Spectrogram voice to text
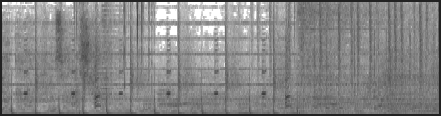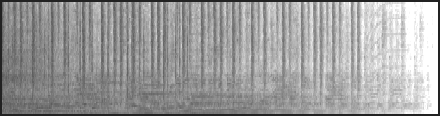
down.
